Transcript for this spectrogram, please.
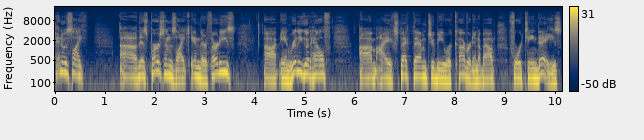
And it was like, uh, this person's like in their 30s, uh, in really good health. Um, I expect them to be recovered in about 14 days.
